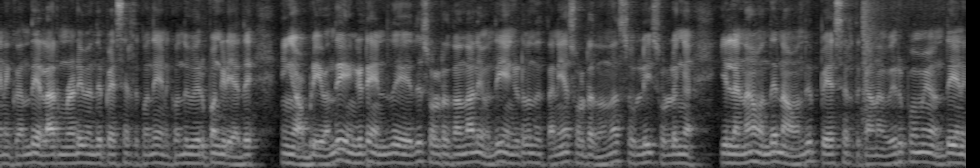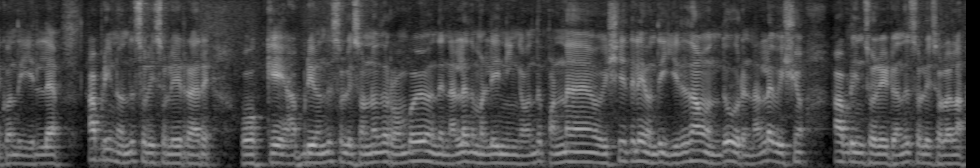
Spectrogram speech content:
எனக்கு வந்து எல்லோரும் முன்னாடி வந்து பேசுகிறதுக்கு வந்து எனக்கு வந்து விருப்பம் கிடையாது. நீங்கள் அப்படி வந்து எங்கிட்ட எந்த எது சொல்கிறதா இருந்தாலும் வந்து எங்கிட்ட வந்து தனியாக சொல்கிறதா இருந்தால் சொல்லி சொல்லுங்கள் இல்லைனா வந்து நான் வந்து பேசுகிறதுக்கான விருப்பமே வந்து எனக்கு வந்து இல்லை அப்படின்னு வந்து சொல்லி சொல்லிடுறாரு. ஓகே அப்படி வந்து சொல்லி சொன்னது ரொம்பவே வந்து நல்லது மல்லி. நீங்கள் வந்து பண்ண விஷயத்திலே வந்து இதுதான் வந்து ஒரு நல்ல விஷயம் அப்படின்னு சொல்லிட்டு வந்து சொல்லி சொல்லலாம்.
